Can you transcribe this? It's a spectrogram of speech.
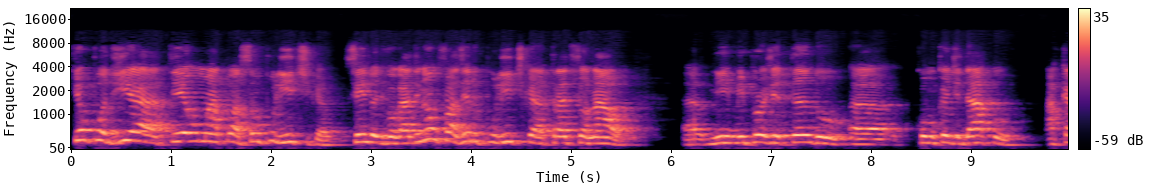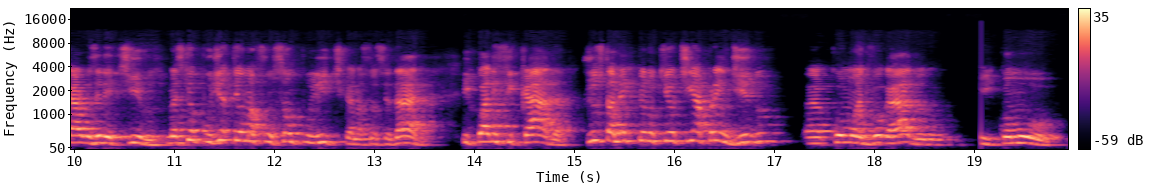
que eu podia ter uma atuação política sendo advogado e não fazendo política tradicional, uh, me, me, projetando uh, como candidato a cargos eletivos, mas que eu podia ter uma função política na sociedade e qualificada, justamente pelo que eu tinha aprendido uh, como advogado e como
